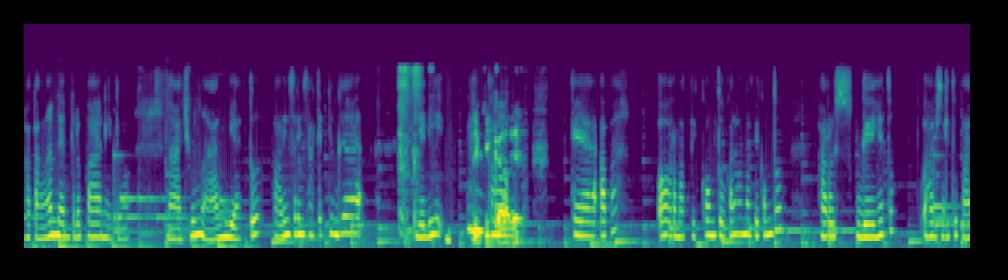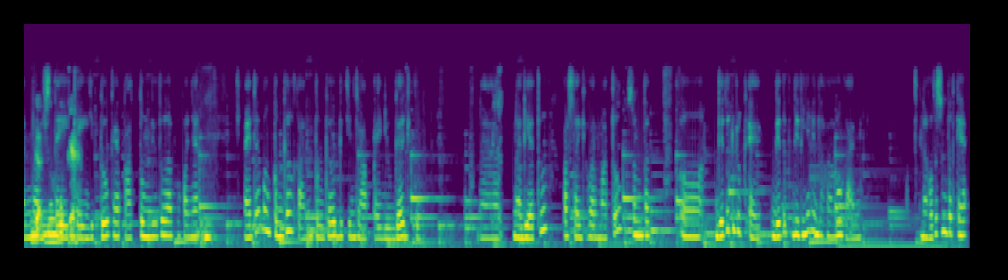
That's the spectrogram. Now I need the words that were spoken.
angkat tangan dan ke depan gitu. Nah, cuman dia tuh paling sering sakit juga. Jadi kalau ya kayak apa? Oh, hormat Vkom tuh kan hormat Vkom tuh harus gayanya tuh harus gitu kan, Nggak harus stay ya? kayak gitu, kayak patung gitu lah pokoknya. Hmm. Nah, itu emang pegel kan, pegel bikin capek juga gitu. Nah, nah dia tuh pas lagi hormat tuh sempet eh, dia tuh duduk eh dia tuh berdirinya di belakang aku kan. Nah, aku tuh sempet kayak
